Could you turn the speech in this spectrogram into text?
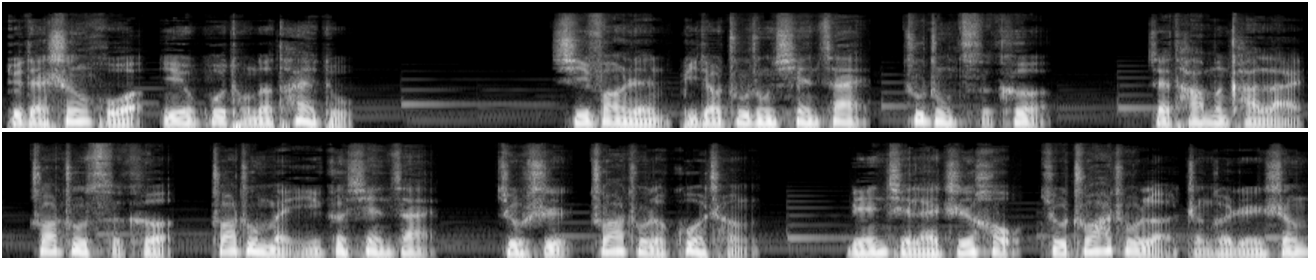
对待生活也有不同的态度。西方人比较注重现在，注重此刻，在他们看来，抓住此刻，抓住每一个现在，就是抓住了过程，连起来之后就抓住了整个人生，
